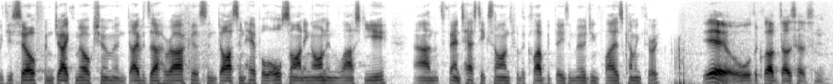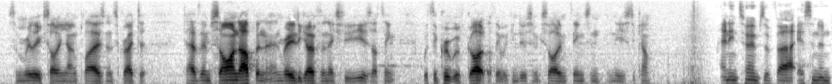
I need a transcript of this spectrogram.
With yourself and Jake Melksham and David Zaharakis and Dyson Heppell all signing on in the last year, um, it's fantastic signs for the club with these emerging players coming through. Yeah, well, the club does have some, some really exciting young players, and it's great to, to have them signed up and, and ready to go for the next few years. I think with the group we've got, I think we can do some exciting things in, in the years to come. And in terms of uh, Essendon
